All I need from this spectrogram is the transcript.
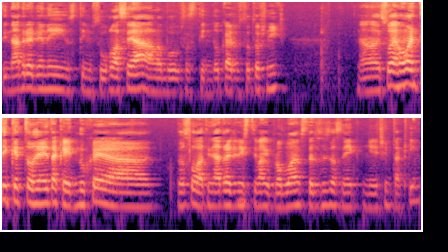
tí nadriadení s tým súhlasia, alebo sa s tým dokážu stotočniť. No, ale sú aj momenty, keď to nie je také jednoduché a doslova tí nadriadení s tým majú problém. Stretol si sa s nie, niečím takým?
